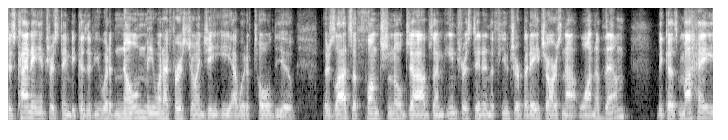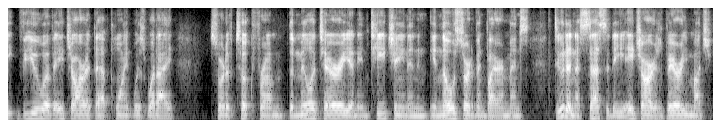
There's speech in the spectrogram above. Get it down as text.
is kind of interesting because if you would have known me when I first joined GE, I would have told you there's lots of functional jobs I'm interested in the future, but HR is not one of them because my view of HR at that point was what I sort of took from the military and in teaching and in, in those sort of environments. Due to necessity, HR is very much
